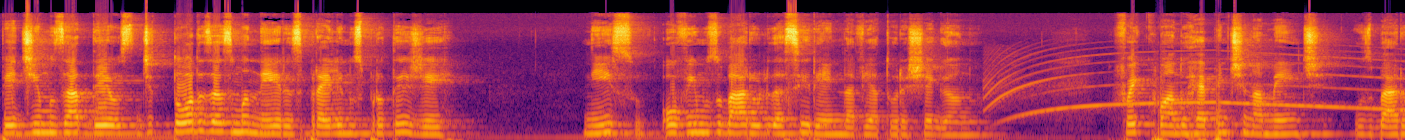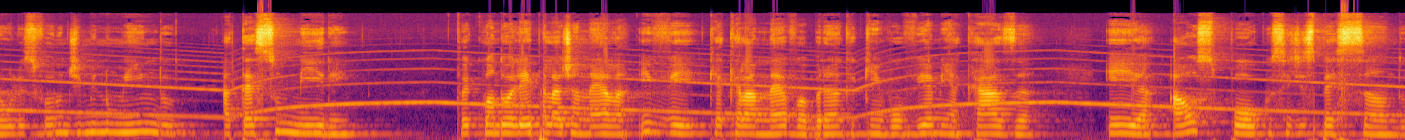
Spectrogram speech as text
Pedimos a Deus de todas as maneiras para Ele nos proteger. Nisso, ouvimos o barulho da sirene da viatura chegando. Foi quando, repentinamente, os barulhos foram diminuindo até sumirem foi quando olhei pela janela e vi que aquela névoa branca que envolvia minha casa ia aos poucos se dispersando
